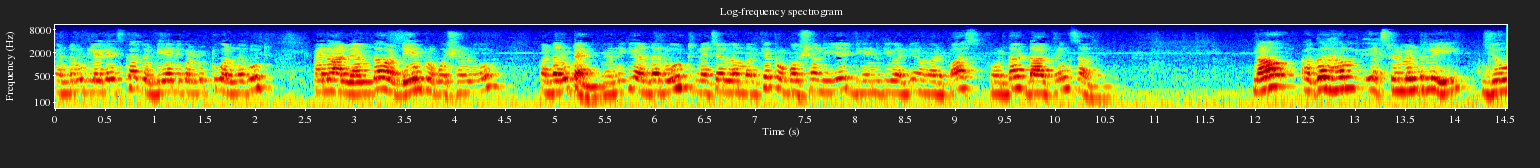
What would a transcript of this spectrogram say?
अंडर रूट ले लें इसका तो d n equal to two under root n r lambda और डी एन प्रोपोर्शनल वो अंडर रूट एन यानी कि अंडर रूट नेचुरल नंबर के प्रोपोर्शनल ये डी एन की वैल्यू हमारे पास फॉर द डार्क रिंग्स आ जाएगी। नाउ अगर हम एक्सपेरिमेंटली जो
